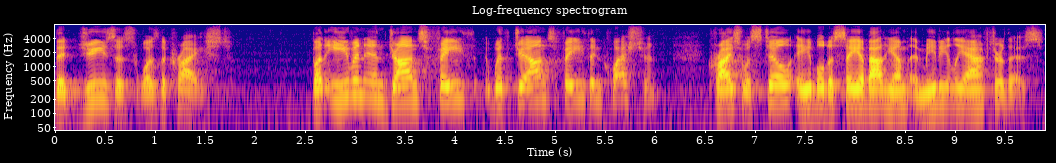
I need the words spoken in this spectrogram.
that Jesus was the Christ. But even in John's faith, with John's faith in question, Christ was still able to say about him immediately after this,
